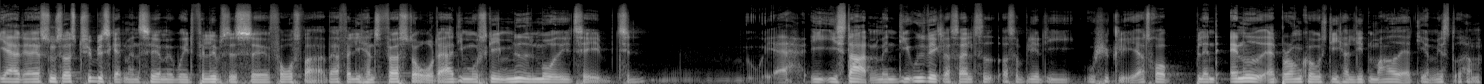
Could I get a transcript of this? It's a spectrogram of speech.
Ja, jeg synes også typisk, at man ser med Wade Phillips' øh, forsvar, i hvert fald i hans første år, der er de måske middelmodige til, til ja, i, i starten, men de udvikler sig altid, og så bliver de uhyggelige. Jeg tror blandt andet, at Broncos, de har lidt meget af, at de har mistet ham.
